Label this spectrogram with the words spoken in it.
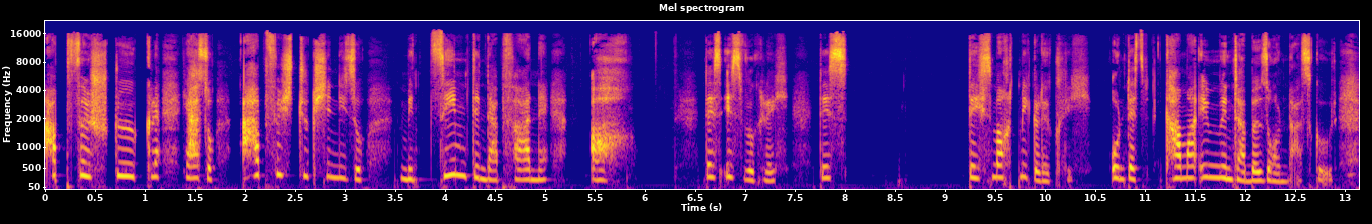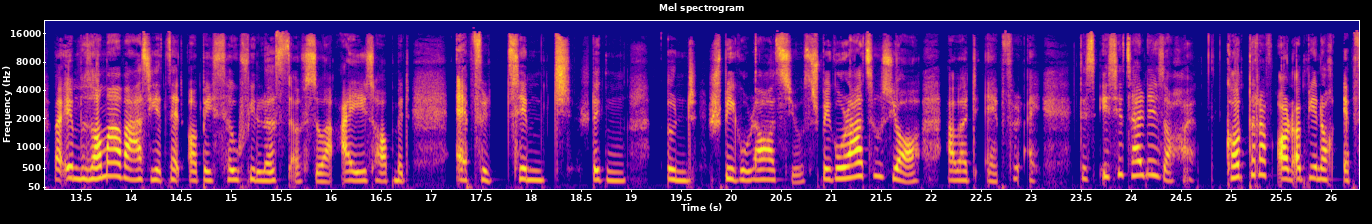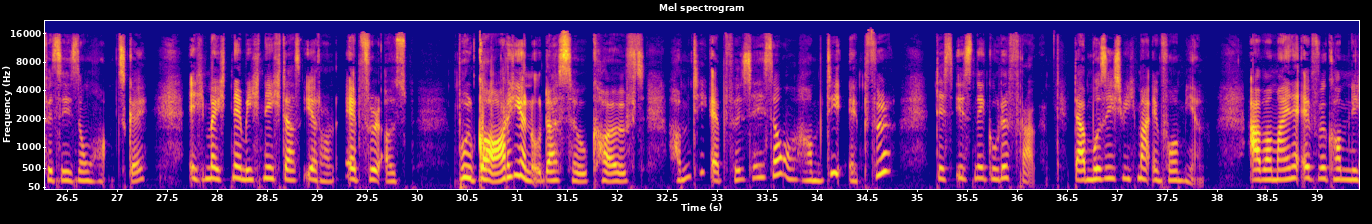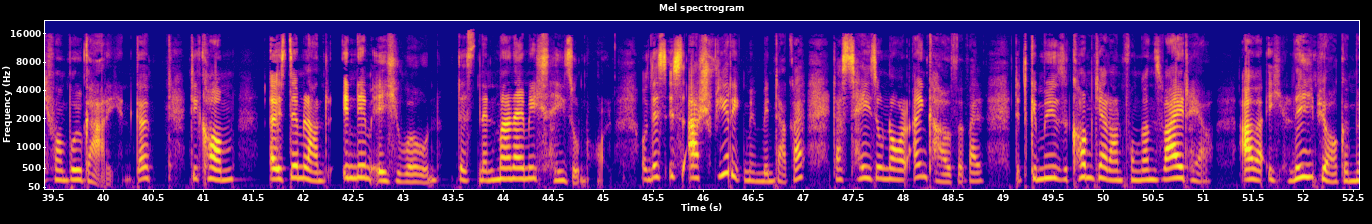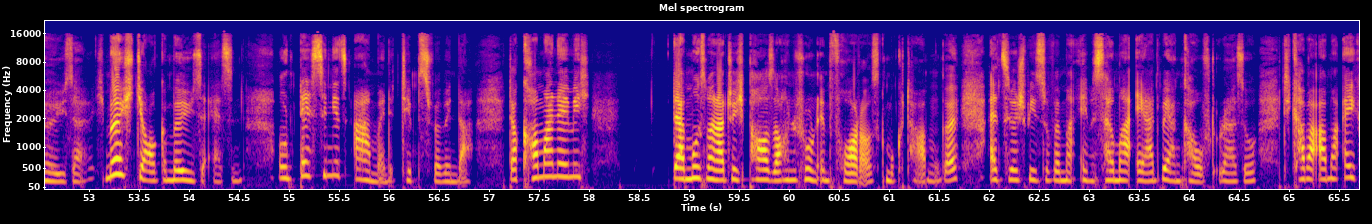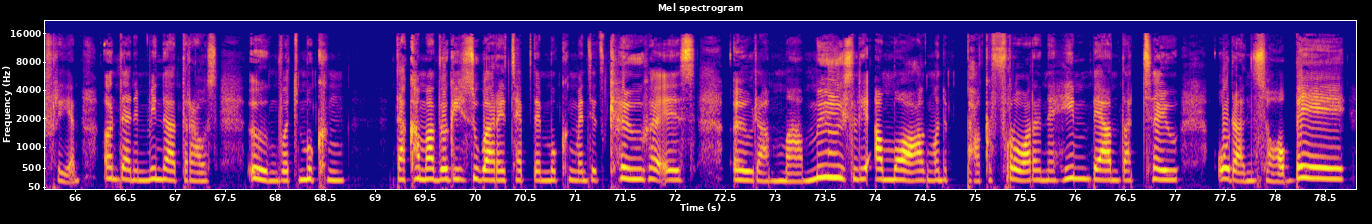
Apfelstückle, ja, so Apfelstückchen, die so mit Zimt in der Pfanne. Ach, das ist wirklich, das, das macht mich glücklich. Und das kann man im Winter besonders gut. Weil im Sommer war es jetzt nicht, ob ich so viel Lust auf so ein Eis habe mit Äpfel-Zimtstücken und Spekulatius. Spekulatius ja, aber die Äpfel, das ist jetzt halt eine Sache. Kommt darauf an, ob ihr noch Äpfelsaison habt, gell? Ich möchte nämlich nicht, dass ihr dann Äpfel aus Bulgarien oder so kauft. Haben die Äpfelsaison? Haben die Äpfel? Das ist eine gute Frage. Da muss ich mich mal informieren. Aber meine Äpfel kommen nicht von Bulgarien, gell? Die kommen aus dem Land, in dem ich wohne. Das nennt man nämlich saisonal. Und das ist auch schwierig mit dem Winter, gell? Das saisonal einkaufen, weil das Gemüse kommt ja dann von ganz weit her. Aber ich liebe ja Gemüse. Ich möchte ja Gemüse essen. Und das sind jetzt auch meine Tipps für Winter. Da kann man nämlich da muss man natürlich ein paar Sachen schon im Voraus gemuckt haben, gell? Als zum Beispiel so, wenn man im Sommer Erdbeeren kauft oder so, die kann man auch mal einfrieren und dann im Winter draus irgendwo mucken. Da kann man wirklich super Rezepte mucken, wenn es jetzt Küche ist oder mal Müsli am Morgen und ein paar gefrorene Himbeeren dazu oder ein Sorbet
